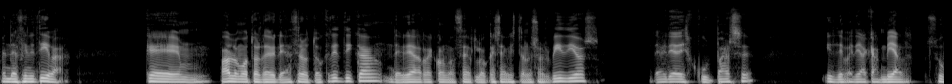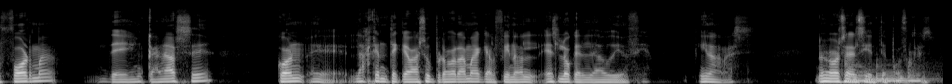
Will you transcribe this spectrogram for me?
en definitiva, que Pablo Motos debería hacer autocrítica, debería reconocer lo que se ha visto en esos vídeos, debería disculparse y debería cambiar su forma de encararse con eh, la gente que va a su programa, que al final es lo que le da audiencia. Y nada más. Nos vemos en el siguiente podcast.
